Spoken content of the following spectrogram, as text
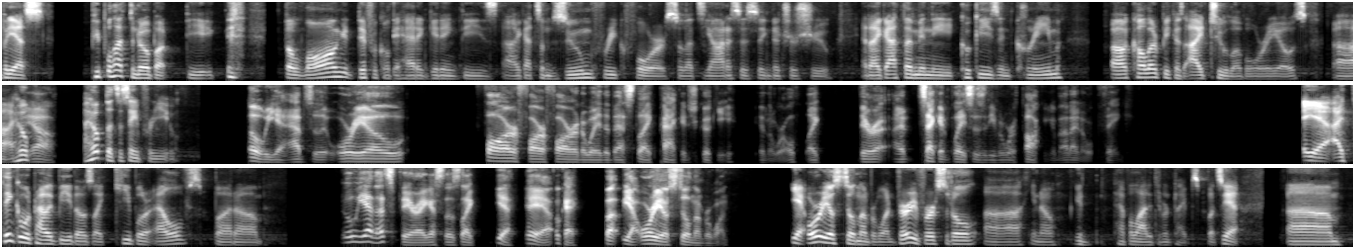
but yes, people have to know about the the long difficulty I had in getting these. I got some Zoom Freak fours, so that's Giannis's signature shoe, and I got them in the cookies and cream uh, color because I too love Oreos. Uh, I hope Yeah. I hope that's the same for you. Oh yeah, absolutely. Oreo, far, far, far and away the best like packaged cookie in the world. Like their uh, second place isn't even worth talking about. I don't think. Yeah, I think it would probably be those like Keebler elves, but um, Oh yeah, that's fair. I guess those like yeah, yeah, yeah. Okay, but yeah, Oreo's still number one. yeah, Oreo's still number one. Very versatile. Uh, you know, you have a lot of different types. But so yeah, um,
